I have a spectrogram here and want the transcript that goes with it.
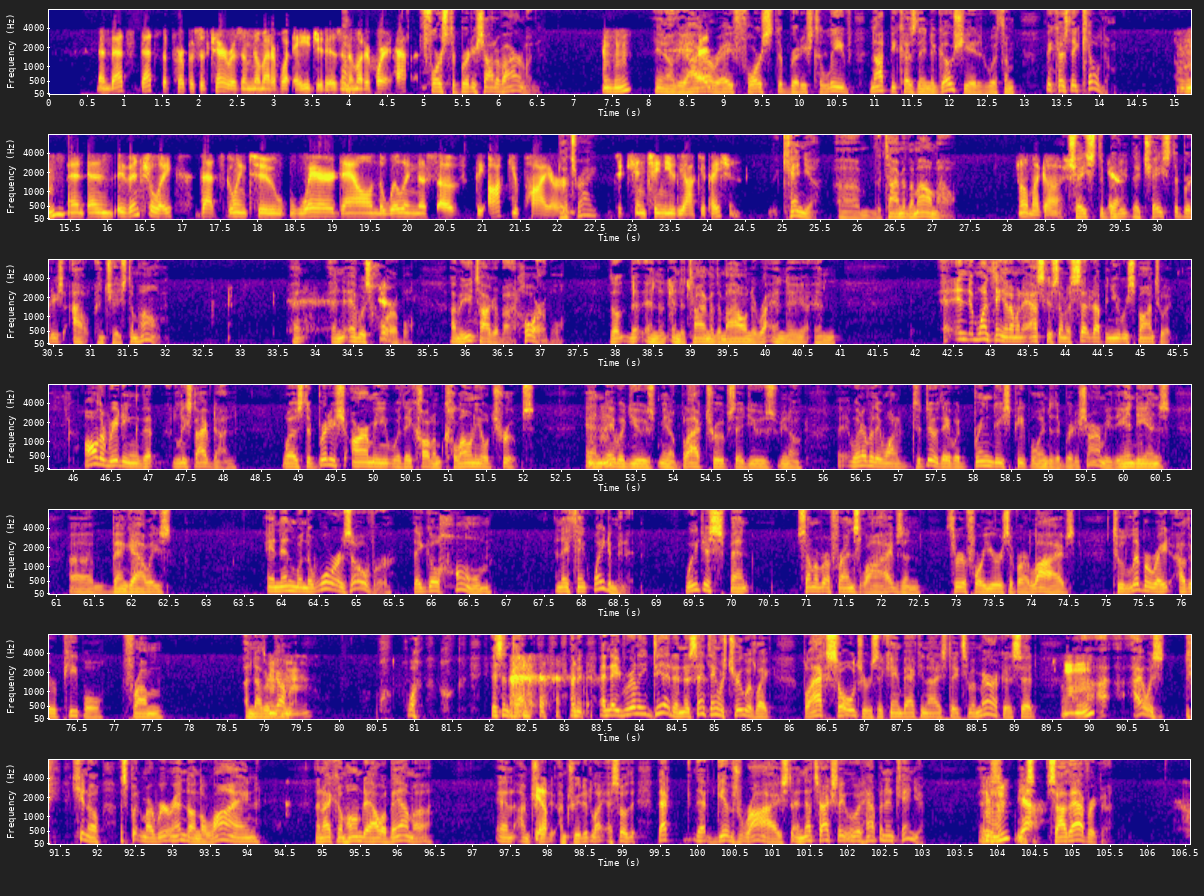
and that's that's the purpose of terrorism no matter what age it is and no matter where it happens forced the British out of Ireland. hmm You know, the IRA forced the British to leave not because they negotiated with them, because they killed them. hmm And and eventually, that's going to wear down the willingness of the occupier That's right. to continue the occupation. Kenya, um, the time of the Mau Mau, Oh my gosh! chased the Yeah. British. They chased the British out and chased them home. And and it was horrible. I mean, you talk about horrible. The, the in the in the time of the Mau and the and the and and the one thing that I'm going to ask is I'm going to set it up and you respond to it. all the reading that at least I've done was the British Army, what they called them colonial troops, and mm-hmm. they would use you know black troops. They'd use you know whatever they wanted to do. They would bring these people into the British Army, the Indians, um, Bengalis, and then when the war is over, they go home and they think, wait a minute, we just spent some of our friends' lives and three or four years of our lives to liberate other people from another mm-hmm. government. Isn't that? I mean, and they really did. And the same thing was true with like black soldiers that came back to the United States of America. Said, mm-hmm. I, I was, you know, I was putting my rear end on the line, and I come home to Alabama, and I'm treated. Yep. I'm treated like so. That that gives rise, to, and that's actually what happened in Kenya, mm-hmm. yeah, South Africa.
